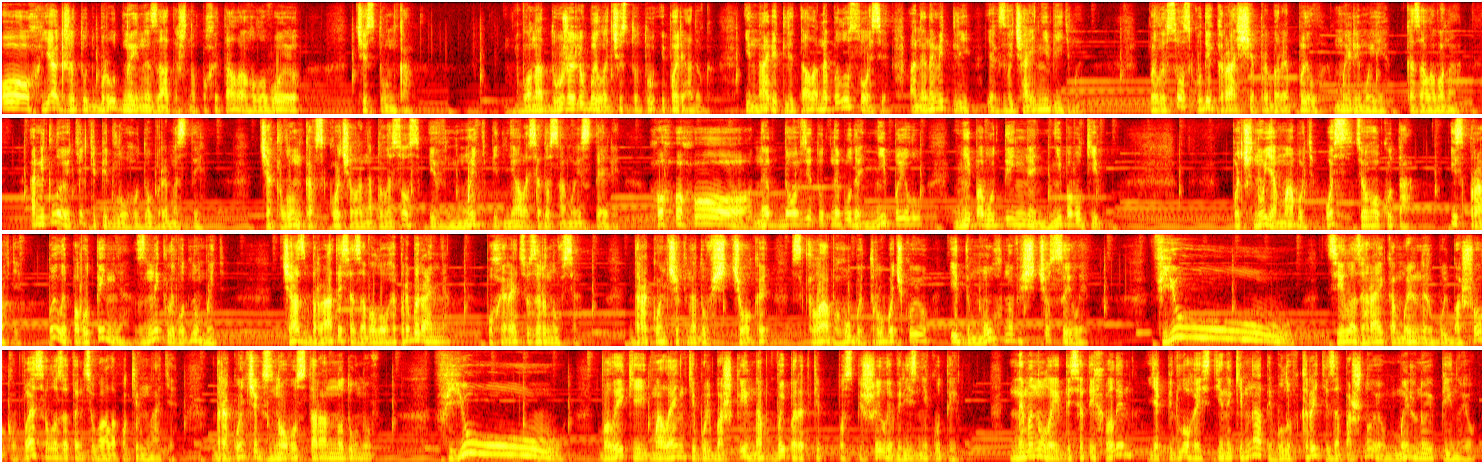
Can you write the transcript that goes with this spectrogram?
Ох, як же тут брудно і незатишно, похитала головою чистунка. Вона дуже любила чистоту і порядок, і навіть літала на пилососі, а не на мітлі, як звичайні відьми. Пилосос куди краще прибере пил, милі мої, казала вона, а мітлою тільки підлогу добре мести. Чаклунка вскочила на пилосос і вмить піднялася до самої стелі. Хо-хо-хо! Невдовзі тут не буде ні пилу, ні павутиння, ні павуків. Почну я, мабуть, ось з цього кута. І справді, пили павутиння зникли в одну мить. Час братися за вологе прибирання. Похирець озирнувся. Дракончик надув щоки, склав губи трубочкою і дмухнув щосили. Ф'ю! Ціла зграйка мильних бульбашок весело затанцювала по кімнаті. Дракончик знову старанно дунув. Ф'ю! Великі й маленькі бульбашки наввипередки поспішили в різні кути. Не минуло й десяти хвилин, як підлога і стіни кімнати були вкриті запашною мильною піною.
